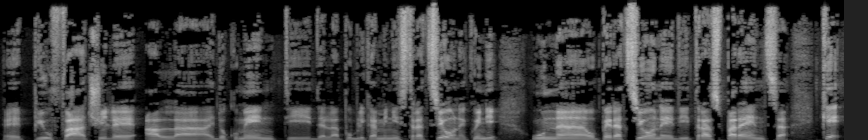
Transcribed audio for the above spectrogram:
eh, più facile alla, ai documenti della pubblica amministrazione, quindi un'operazione di trasparenza che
